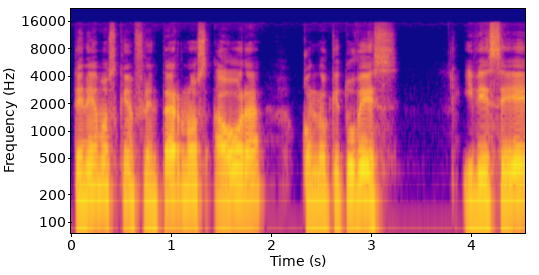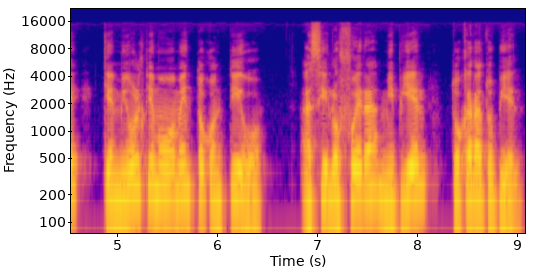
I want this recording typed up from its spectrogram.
tenemos que enfrentarnos ahora con lo que tú ves, y deseé que en mi último momento contigo así lo fuera, mi piel tocará tu piel.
